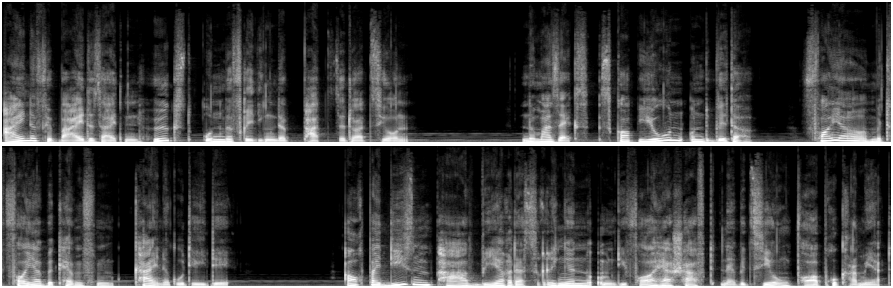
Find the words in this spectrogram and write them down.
eine für beide Seiten höchst unbefriedigende Pattsituation. Nummer 6. Skorpion und Widder. Feuer mit Feuer bekämpfen, keine gute Idee. Auch bei diesem Paar wäre das Ringen um die Vorherrschaft in der Beziehung vorprogrammiert.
